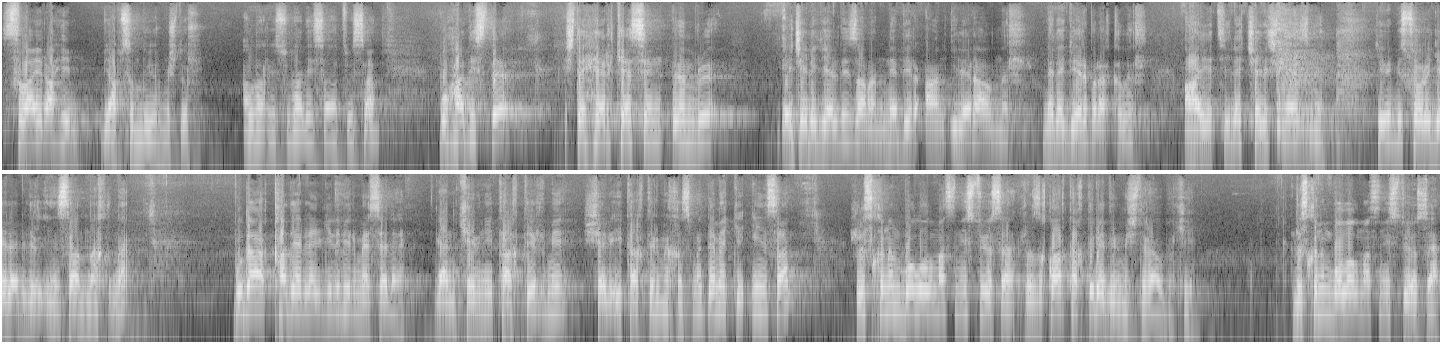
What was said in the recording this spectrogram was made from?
sıla rahim yapsın buyurmuştur Allah Resulü Aleyhisselatü Vesselam. Bu hadiste işte herkesin ömrü eceli geldiği zaman ne bir an ileri alınır ne de geri bırakılır. Ayetiyle çelişmez mi? gibi bir soru gelebilir insanın aklına. Bu da kaderle ilgili bir mesele. Yani kevni takdir mi, şer'i takdir mi kısmı. Demek ki insan rızkının bol olmasını istiyorsa, rızıklar takdir edilmiştir halbuki. Rızkının bol olmasını istiyorsa,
